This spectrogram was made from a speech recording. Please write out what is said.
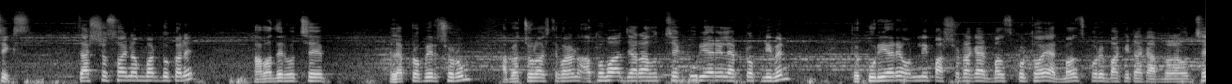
six চারশো ছয় নম্বর দোকানে। আমাদের হচ্ছে ল্যাপটপের শোরুম আপনারা চলে আসতে পারেন। অথবা যারা হচ্ছে কুরিয়ারে ল্যাপটপ নেবেন, তো কুরিয়ারে অনলি পাঁচশো টাকা অ্যাডভান্স করতে হয়। অ্যাডভান্স করে বাকি টাকা আপনারা হচ্ছে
